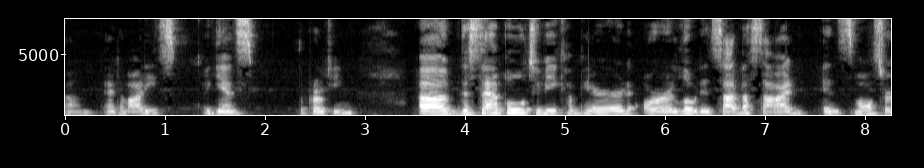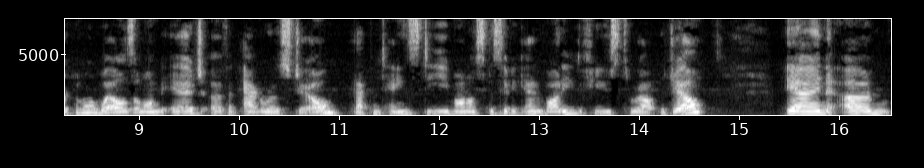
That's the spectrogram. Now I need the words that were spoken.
um, antibodies against the protein. Um, the sample to be compared are loaded side by side in small circular wells along the edge of an agarose gel that contains the monospecific antibody diffused throughout the gel. And um,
